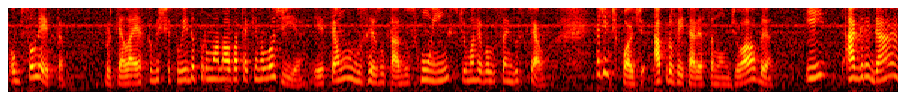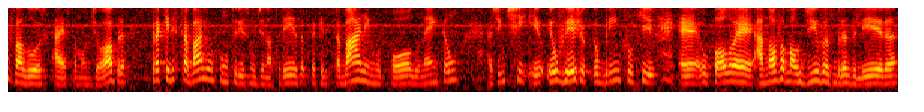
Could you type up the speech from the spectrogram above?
obsoleta, porque ela é substituída por uma nova tecnologia. Esse é um dos resultados ruins de uma revolução industrial. A gente pode aproveitar essa mão de obra e agregar valor a essa mão de obra para que eles trabalhem com o turismo de natureza, para que eles trabalhem no polo, né? Então, a gente, eu, eu vejo, eu brinco que é, o Polo é a nova Maldivas brasileira,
